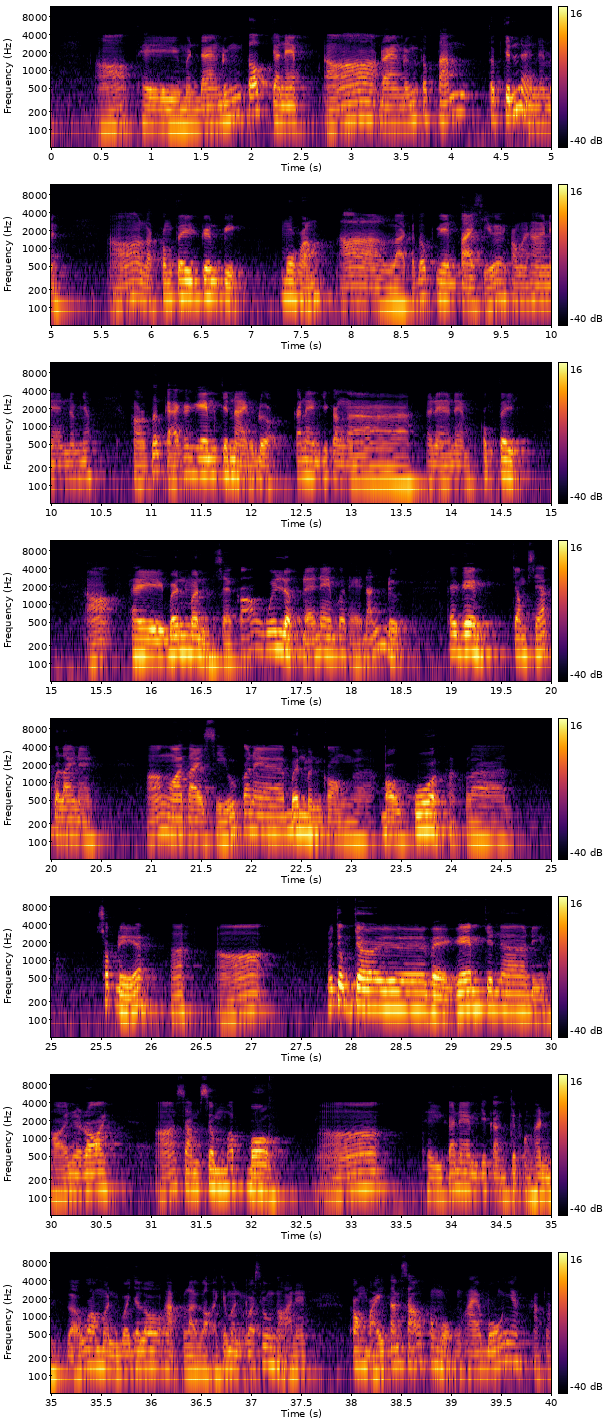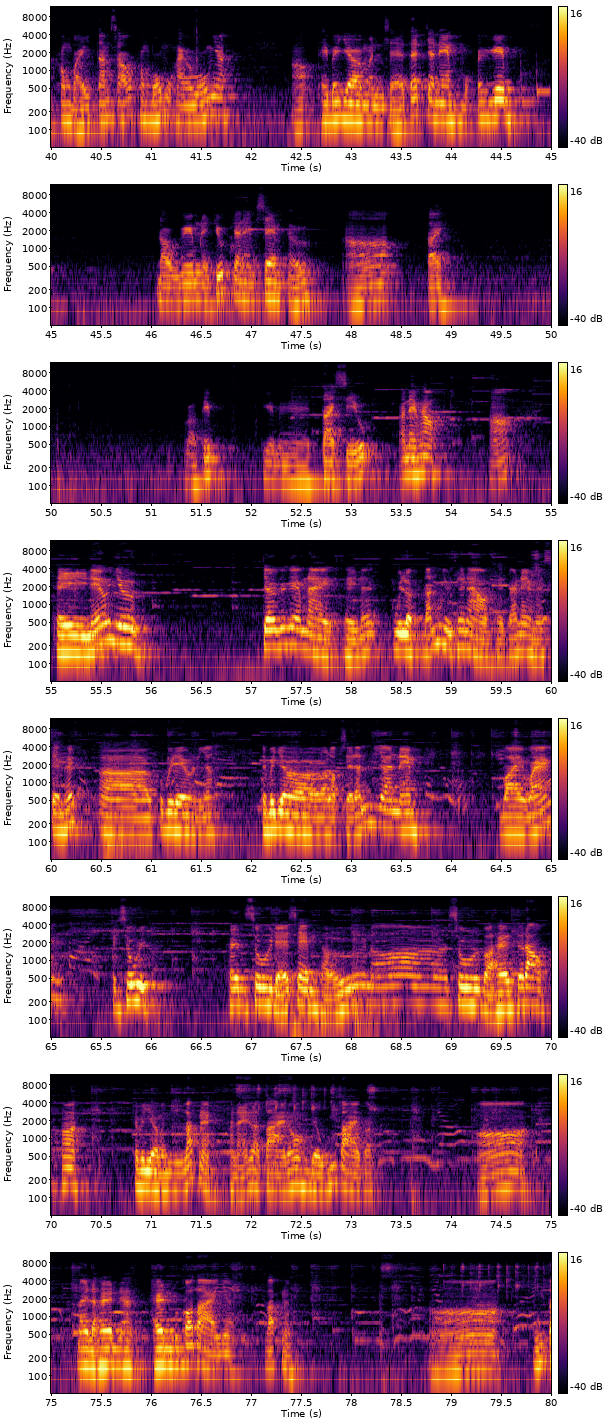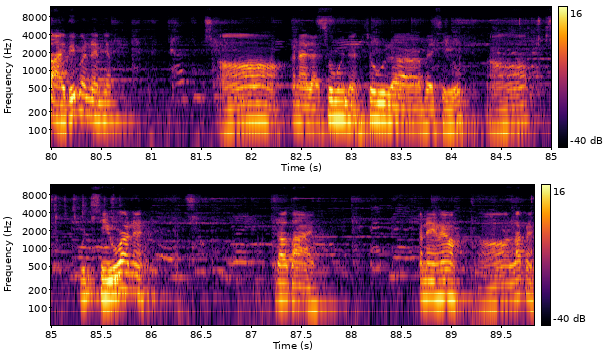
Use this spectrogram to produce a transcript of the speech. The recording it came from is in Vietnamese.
đó thì mình đang đứng top cho anh em. Đó đang đứng top 8 top 9 này anh em này đó là công ty kênh Việt mô phẩm đó là, là cái top game tài xỉu 2022 này anh em nhé hoặc tất cả các game trên này cũng được. Các anh em chỉ cần uh, đây này anh em công ty. Đó thì bên mình sẽ có quy luật để anh em có thể đánh được cái game trong CH Play này. Đó, ngoài tài xỉu có nè bên mình còn à, bầu cua hoặc là sóc đĩa ha. Đó. Nói chung chơi về game trên à, điện thoại này rồi. Đó, Samsung Apple. Đó thì các anh em chỉ cần chụp màn hình gửi qua mình qua Zalo hoặc là gọi cho mình qua số điện thoại này. 0786011244 nhé hoặc là 0786041244 nhé đó, thì bây giờ mình sẽ test cho anh em một cái game. Đầu game này trước cho anh em xem thử. Đó đây. Vào tiếp game này tài xỉu anh em không? Đó thì nếu như chơi cái game này thì nó quy luật đánh như thế nào thì các anh em hãy xem hết uh, cái video này nha thì bây giờ lộc sẽ đánh cho anh em vài ván hên xui. Hên xui để xem thử nó xui và hên tới đâu, ha. Thì bây giờ mình lắc nè, hồi nãy là tài đúng không? Giờ cũng tài coi. Đó, đây là hên nè, hên cũng có tài nha, lắc nè. Đó cũng tài tiếp anh em nha. Đó, cái này là xui nè, xui là về xỉu. Đó cũng xỉu quá nè. Ra tài. Anh em thấy không? Đó, lắc này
